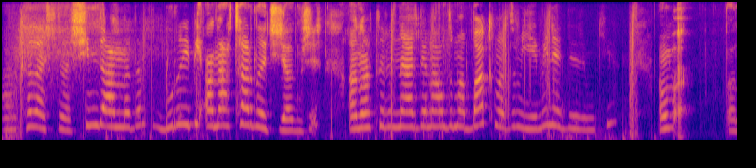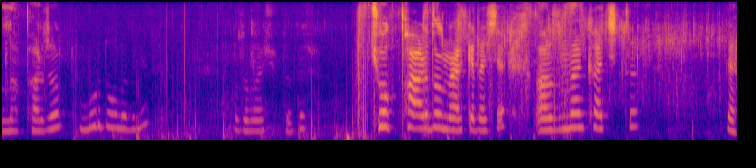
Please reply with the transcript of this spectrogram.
Arkadaşlar şimdi anladım. Burayı bir anahtarla açacakmışız. Anahtarı nereden aldığıma bakmadım. Yemin ederim ki. Ama Allah pardon. Burada olabilir. O zaman şuradadır. Çok pardon arkadaşlar. Ağzımdan kaçtı. Heh,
